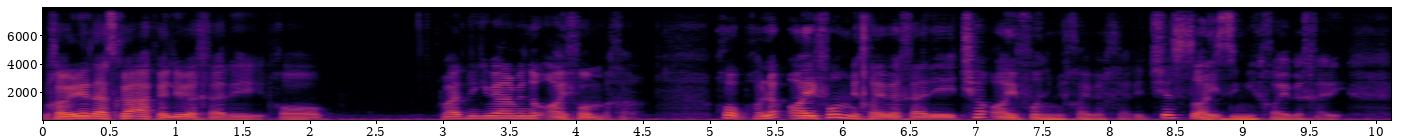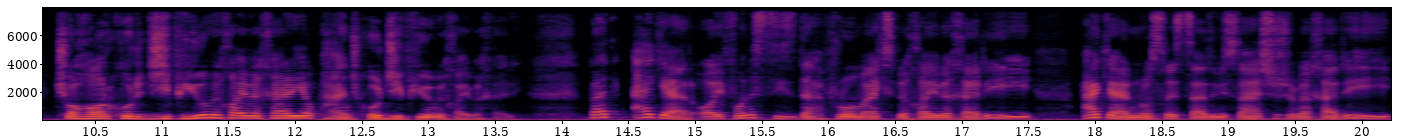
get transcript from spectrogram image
می‌خوای یه دستگاه اپلی بخری خب؟ بعد میگی برم یه آیفون بخرم. خب حالا آیفون می‌خوای بخری؟ چه آیفونی می‌خوای بخری؟ چه سایزی می‌خوای بخری؟ چهار core GPU می‌خوای بخری یا پنج core GPU می‌خوای بخری؟ بعد اگر آیفون 13 پرو مکس بخوای بخری اگر نسخه 128 رو بخری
